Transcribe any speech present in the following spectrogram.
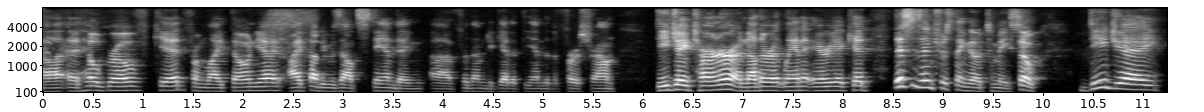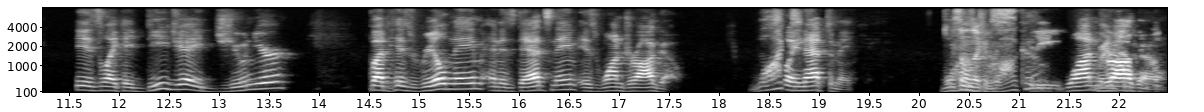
uh, a Hillgrove kid from Lithonia. I thought he was outstanding uh, for them to get at the end of the first round. DJ Turner, another Atlanta area kid. This is interesting though to me. So DJ is like a DJ Junior, but his real name and his dad's name is Juan Drago. What? Explain that to me. He sounds like a Drago? city. Juan Drago.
